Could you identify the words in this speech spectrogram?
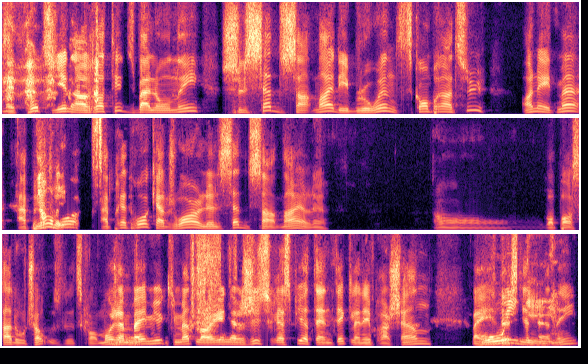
Mais toi, tu viens d'en roter du ballonné sur le set du centenaire des Bruins. Tu comprends-tu? Honnêtement, après, trois, après 3-4 joueurs, le set du centenaire, on va passer à d'autres choses. Moi, j'aime bien mieux qu'ils mettent leur énergie sur Respi Authentic l'année prochaine. Ben, oui, cette année.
